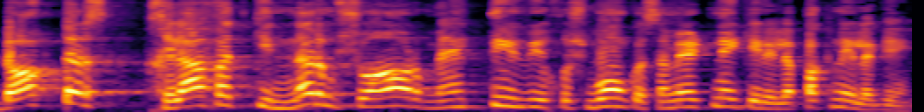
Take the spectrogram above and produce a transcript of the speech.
डॉक्टर्स खिलाफत की नर्म शुआ और महकती हुई खुशबुओं को समेटने के लिए लपकने लगे।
